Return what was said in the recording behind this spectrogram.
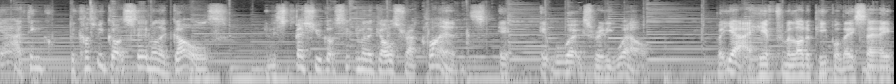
yeah, I think because we've got similar goals, and especially we've got similar goals for our clients, it, it works really well. But yeah, I hear from a lot of people. They say,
